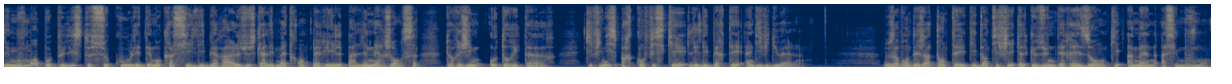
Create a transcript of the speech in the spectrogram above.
Les mouvements populistes secouent les démocraties libérales jusqu'à les mettre en péril par l'émergence de régimes autoritaires qui finissent par confisquer les libertés individuelles. Nous avons déjà tenté d'identifier quelques-unes des raisons qui amènent à ces mouvements.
